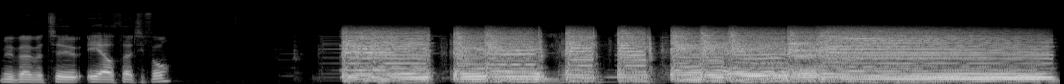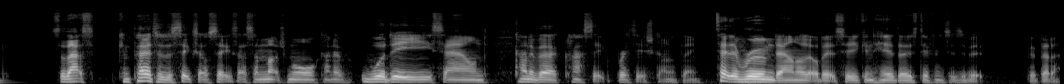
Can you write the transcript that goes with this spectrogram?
Move over to EL34. So that's compared to the 6L6, that's a much more kind of woody sound, kind of a classic British kind of thing. Take the room down a little bit so you can hear those differences a bit, bit better.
